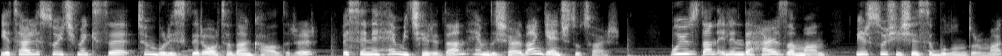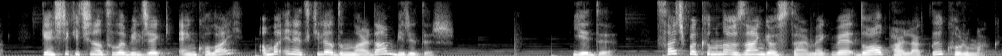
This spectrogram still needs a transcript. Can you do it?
Yeterli su içmek ise tüm bu riskleri ortadan kaldırır ve seni hem içeriden hem dışarıdan genç tutar. Bu yüzden elinde her zaman bir su şişesi bulundurmak, gençlik için atılabilecek en kolay ama en etkili adımlardan biridir. 7. Saç bakımına özen göstermek ve doğal parlaklığı korumak.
